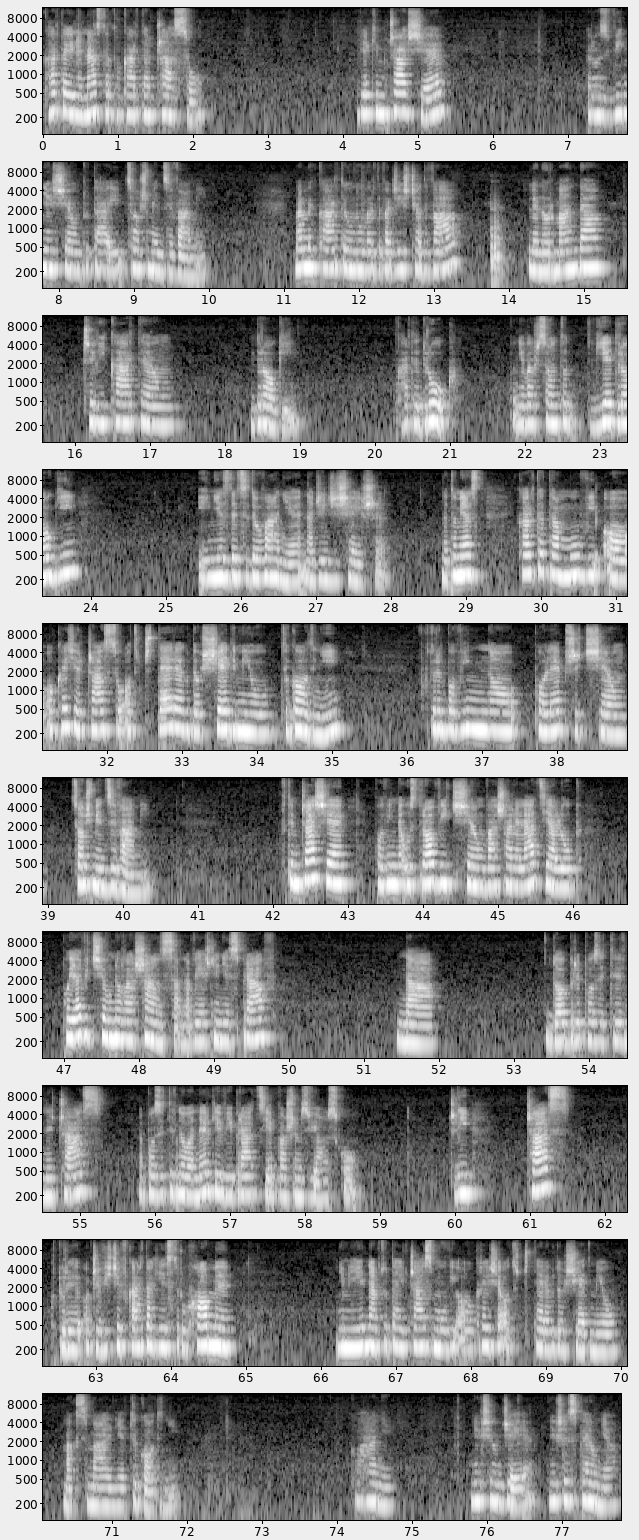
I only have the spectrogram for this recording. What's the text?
Karta jedenasta to karta czasu w jakim czasie rozwinie się tutaj coś między Wami. Mamy kartę numer 22 Lenormanda, czyli kartę drogi, kartę dróg, ponieważ są to dwie drogi i niezdecydowanie na dzień dzisiejszy. Natomiast Karta tam mówi o okresie czasu od 4 do 7 tygodni, którym powinno polepszyć się coś między Wami. W tym czasie powinna uzdrowić się Wasza relacja lub pojawić się nowa szansa na wyjaśnienie spraw, na dobry, pozytywny czas, na pozytywną energię, wibrację w Waszym związku. Czyli czas, który oczywiście w kartach jest ruchomy, niemniej jednak tutaj czas mówi o okresie od 4 do 7 maksymalnie tygodni. Kochani, niech się dzieje, niech się spełnia.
